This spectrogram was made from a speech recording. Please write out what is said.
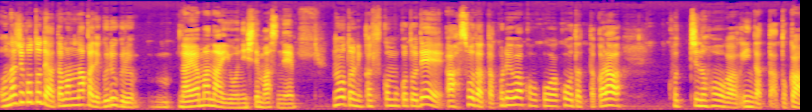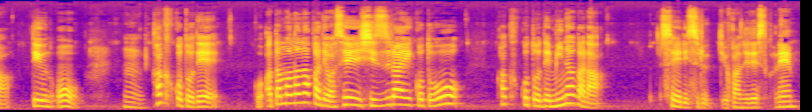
同じことで頭の中でぐるぐる悩まないようにしてますね。ノートに書き込むことで、あ、そうだった、これはここがこうだったから、こっちの方がいいんだったとかっていうのを、うん、書くことで、こう頭の中では整理しづらいことを書くことで見ながら整理するっていう感じですかね。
